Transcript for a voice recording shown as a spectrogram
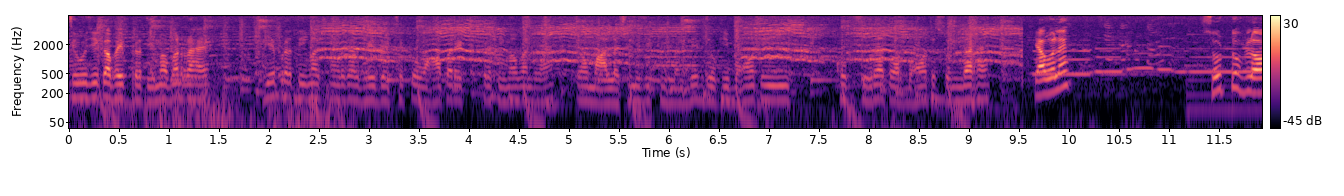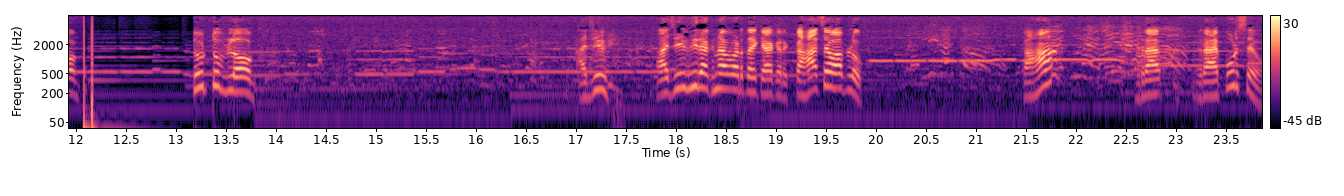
शिव जी का भाई प्रतिमा बन रहा है। ये प्रतिमा छोड़कर भाई देख सकते हो वहाँ पर एक प्रतिमा बन रहा है तो माँ लक्ष्मी जी की मंदिर जो कि बहुत ही खूबसूरत और बहुत ही सुंदर है। क्या बोले? Shoot to blog shoot to blog अजीब अजीब ही रखना पड़ता है क्या करें? कहाँ से हो आप लोग? कहाँ? रायपुर से हो?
